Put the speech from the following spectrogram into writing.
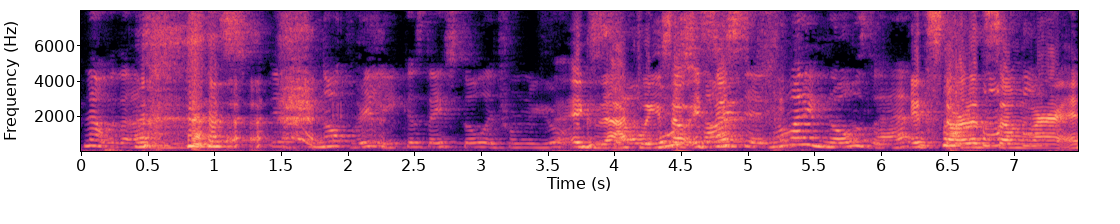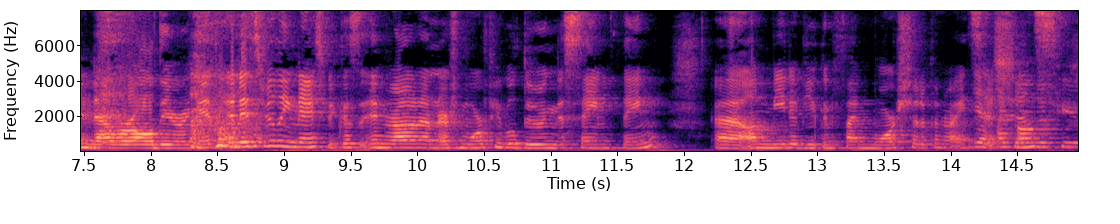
No, but um, it's, it's not really because they stole it from New York. Exactly, So, so it's just- nobody knows that. It started somewhere and now we're all doing it. And it's really nice because in Rotterdam there's more people doing the same thing. Uh, on Meetup you can find more Shut Up and Write yeah, I sessions. found a few.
